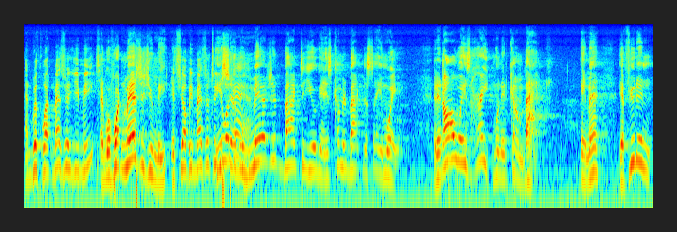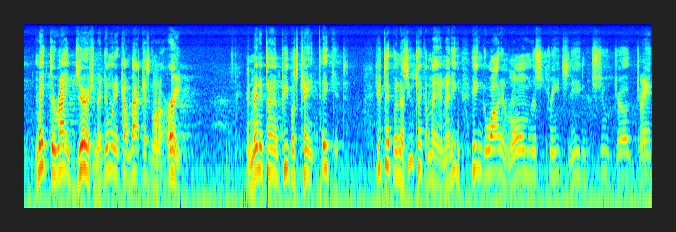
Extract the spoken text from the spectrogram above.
And with what measure ye meet, And with what measures you meet, it shall be measured to you again. it shall be measured back to you again. It's coming back the same way. And it always hurt when it come back. Amen. If you didn't make the right judgment, then when it come back, it's going to hurt. And many times people can't take it. You take one you take a man, man, he, he can go out and roam the streets, he can shoot, drug, drink,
